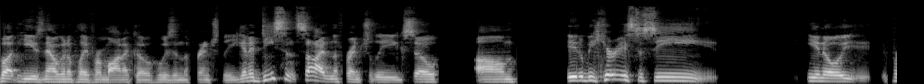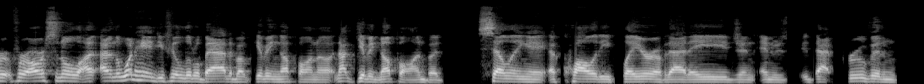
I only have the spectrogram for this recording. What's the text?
but he is now going to play for Monaco, who is in the French league and a decent side in the French league. So, um, it'll be curious to see, you know, for, for Arsenal, I, on the one hand, you feel a little bad about giving up on a, not giving up on, but selling a, a quality player of that age and, and that proven,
